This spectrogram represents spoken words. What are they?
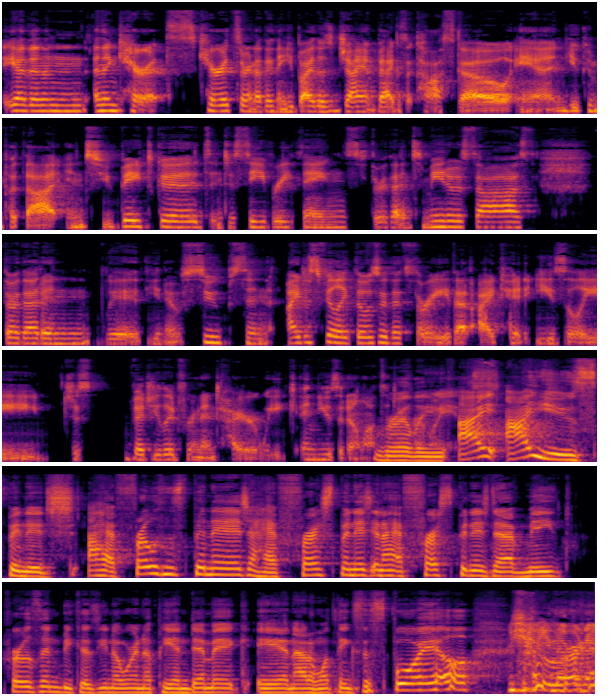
Yeah, then, and then carrots. Carrots are another thing. You buy those giant bags at Costco and you can put that into baked goods, into savory things, throw that in tomato sauce throw that in with, you know, soups. And I just feel like those are the three that I could easily just veggie load for an entire week and use it in lots really? I, I use spinach. I have frozen spinach, I have fresh spinach, and I have fresh spinach that I've made frozen because you know we're in a pandemic and I don't want things to spoil. Yeah, you never know.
